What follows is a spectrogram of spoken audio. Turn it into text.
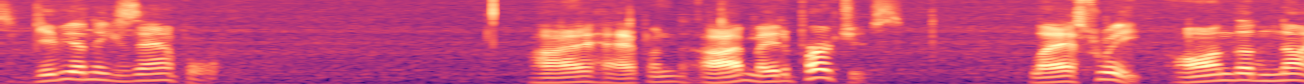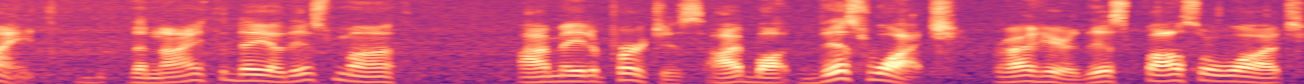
To give you an example, I happened, I made a purchase last week on the 9th, the 9th day of this month, I made a purchase. I bought this watch right here, this fossil watch,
